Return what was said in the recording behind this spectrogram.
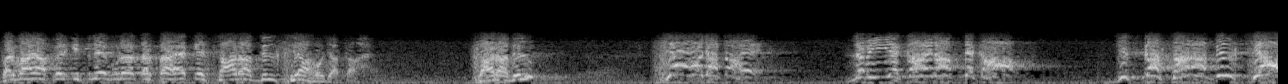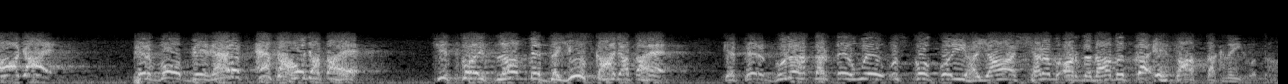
فرمایا، پھر اتنے گنا کرتا ہے کہ سارا دل سیاہ ہو جاتا ہے۔ سارا دل سیاہ ہو جاتا ہے۔ نبی کائنات نے کہا، جس کا سارا دل سیاہ ہو جائے، پھر وہ بےغیرت ایسا ہو جاتا ہے جس کو اسلام میں دیوس کہا جاتا ہے۔ کہ پھر گناہ کرتے ہوئے اس کو کوئی حیا، شرم اور ندامت کا احساس تک نہیں ہوتا۔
